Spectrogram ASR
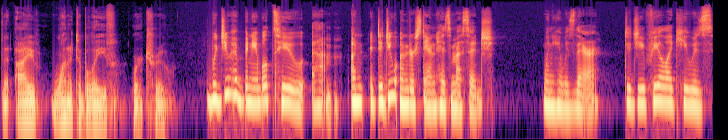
that I wanted to believe were true. Would you have been able to? Um, un- did you understand his message when he was there? Did you feel like he was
